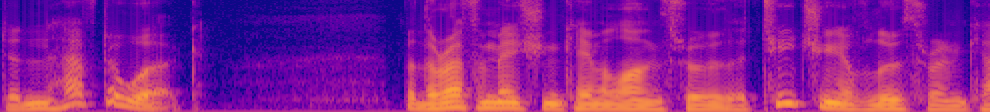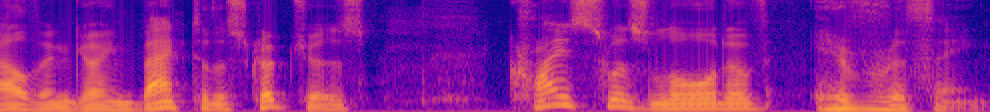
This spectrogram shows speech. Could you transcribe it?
didn't have to work. But the Reformation came along through the teaching of Luther and Calvin, going back to the scriptures. Christ was Lord of everything.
